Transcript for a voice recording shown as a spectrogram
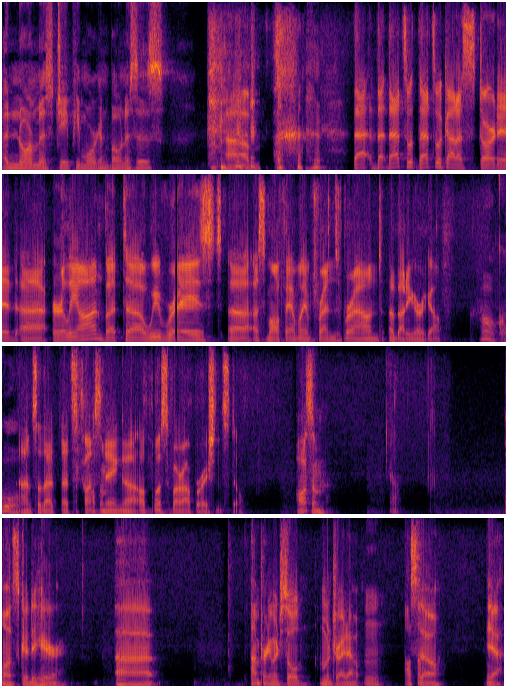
enormous J.P. Morgan bonuses? Um, that, that that's what that's what got us started uh, early on, but uh, we raised uh, a small family and friends round about a year ago, Oh, cool. and so that that's funding uh, most of our operations still. Awesome. Yeah. Well, that's good to hear. Uh, I'm pretty much sold. I'm gonna try it out. Awesome. So, yeah.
